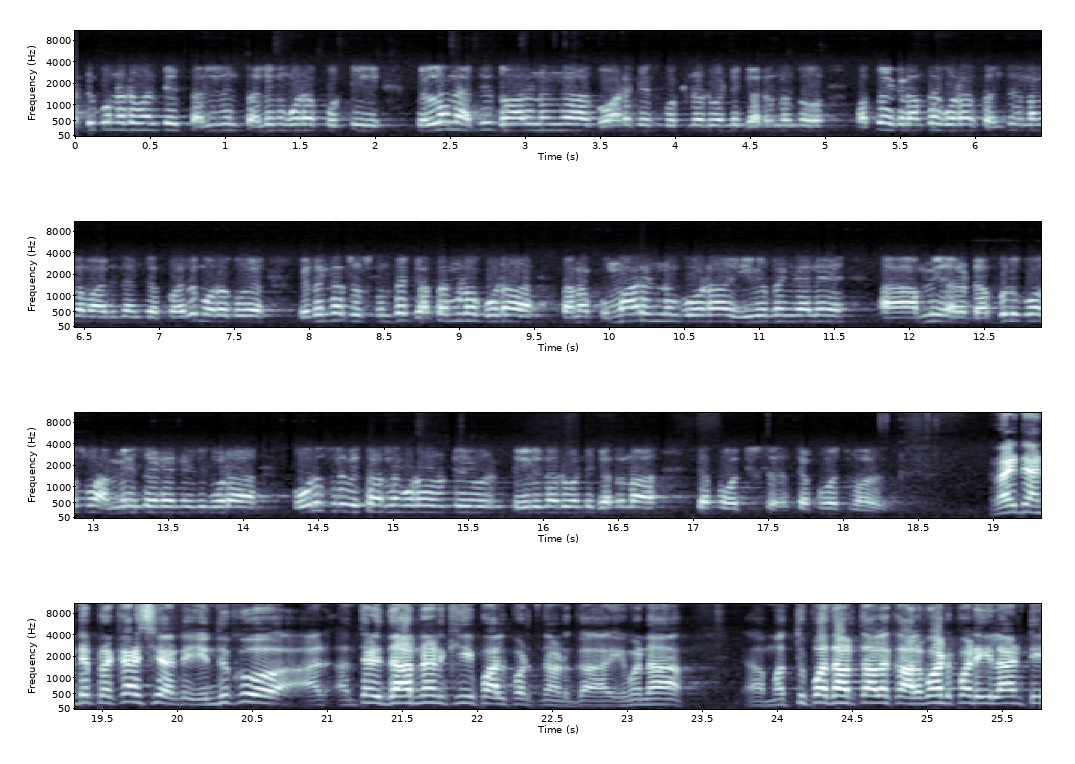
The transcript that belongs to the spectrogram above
అడ్డుకున్నటువంటి తల్లిని తల్లిని కూడా కొట్టి పిల్లని అతి దారుణంగా గోడకేసి కొట్టినటువంటి ఘటనతో మొత్తం ఇక్కడంతా కూడా సంచలనంగా మారిందని చెప్పాలి. మరొక విధంగా చూసుకుంటే గతంలో కూడా తన కుమారుడిని కూడా ఈ విధంగానే అమ్మి డబ్బుల కోసం అమ్మేశాడనేది కూడా పోలీసుల విచారణ కూడా తేలినటువంటి ఘటన చెప్పవచ్చు చెప్పవచ్చు మరి. రైట్ అంటే ప్రకాష్ అంటే ఎందుకు అంతటి దారుణానికి పాల్పడుతున్నాడు? ఆ, మత్తు పదార్థాలకు అలవాటు పడి ఇలాంటి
